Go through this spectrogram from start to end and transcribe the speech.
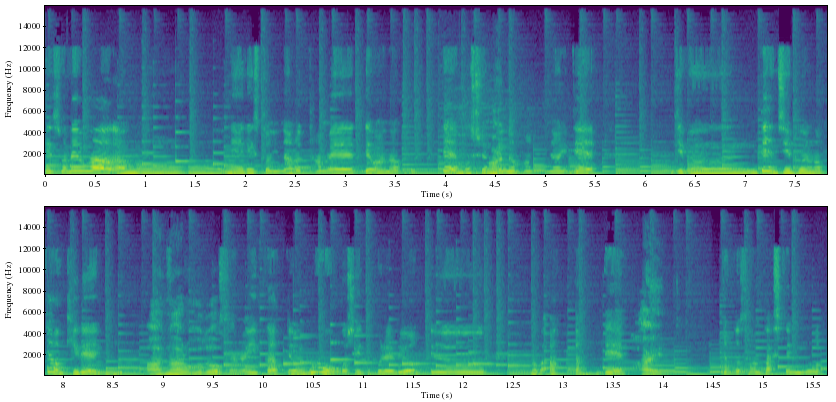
でそれはあのネイリストになるためではなくってもう趣味の範囲内で、自分で自分の手をきれいにあ、なるほどし。たらいいかっていうのを教えてくれるよっていうのがあったのではい。ちょっと参加してみようと。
